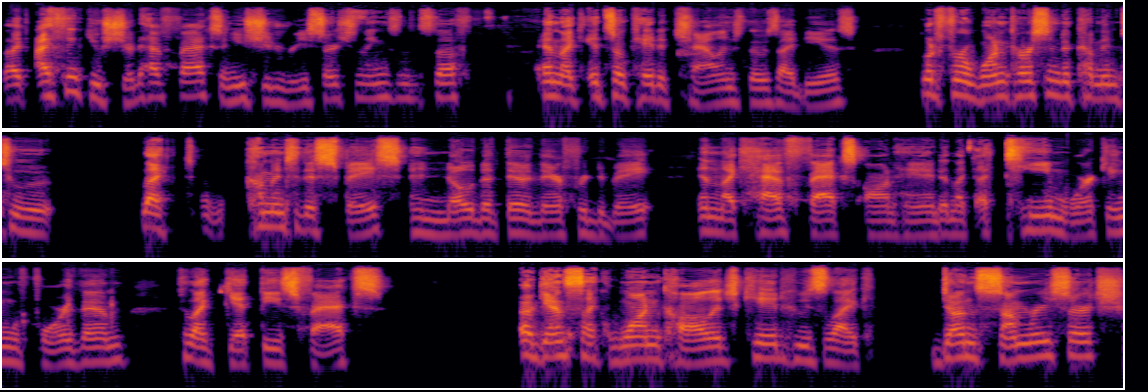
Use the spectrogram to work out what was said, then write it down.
like I think you should have facts and you should research things and stuff. And like it's okay to challenge those ideas. But for one person to come into like come into this space and know that they're there for debate and like have facts on hand and like a team working for them to like get these facts against like one college kid who's like done some research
